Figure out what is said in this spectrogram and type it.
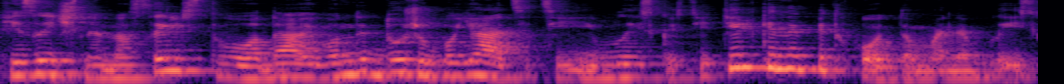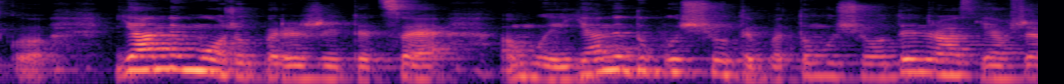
Фізичне насильство, да, і вони дуже бояться цієї близькості. Тільки не підходь до мене близько. Я не можу пережити це ми. Я не допущу тебе, тому що один раз я вже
